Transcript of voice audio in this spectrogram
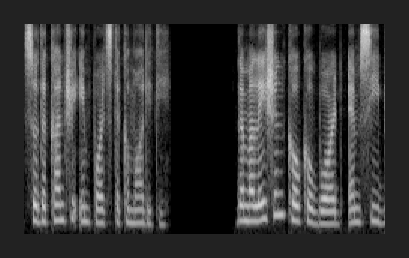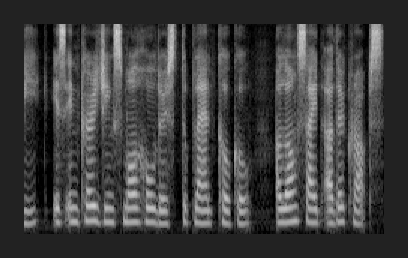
so the country imports the commodity. The Malaysian Cocoa Board MCB is encouraging smallholders to plant cocoa alongside other crops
